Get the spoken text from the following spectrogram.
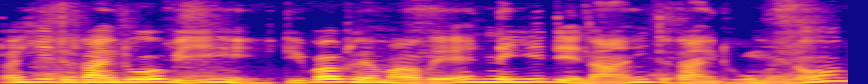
တိုင်ရှိတတိုင်းထိုးပြီးဒီပေါက်ထဲမှာပဲနှစ်ရစ်တင်တိုင်းတတိုင်းထိုးမယ်နော်။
